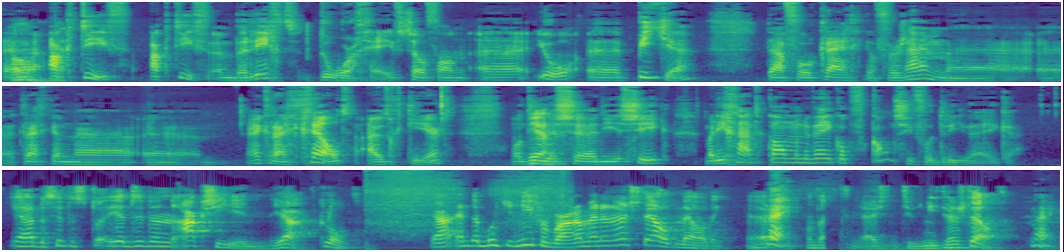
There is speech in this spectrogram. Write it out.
eh, Oh, ja. actief, actief een bericht doorgeeft. Zo van, eh, joh, Pietje, daarvoor krijg ik een verzuim, eh, eh, krijg ik een, eh, krijg ik geld uitgekeerd. Want die, Ja. is, die is ziek, maar die gaat de komende week op vakantie voor drie weken. Ja, er zit, een er zit een actie in. Ja, klopt. Ja, en dan moet je niet verwarren met een herstelmelding. hè? Nee. Want hij- is natuurlijk niet hersteld. Nee,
